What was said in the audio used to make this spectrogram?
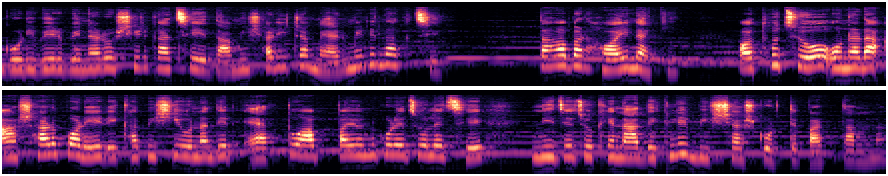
গরিবের বেনারসির কাছে দামি শাড়িটা ম্যারমেরে লাগছে? তা আবার হয় নাকি? অথচ ওনারা আসার পরে রেখা পিসি ওনাদের এত আপ্যায়ন করে চলেছে, নিজে চোখে না দেখলে বিশ্বাস করতে পারতাম না।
